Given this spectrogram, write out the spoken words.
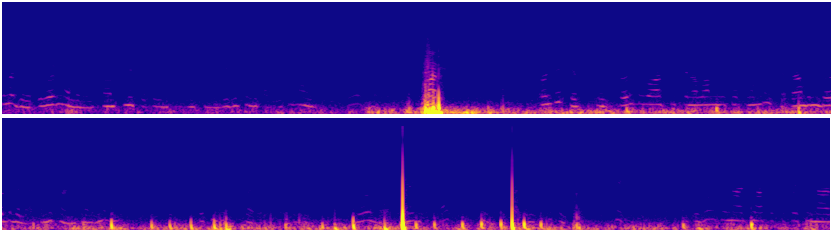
Buna göre duvarın alanının santimetre kare cinsinden cebirsel ifadesi hangisidir diye soruyor. Bak Öncelikle e, sarı duvar süslerin alanları toplamı buysa ben bunu dörde bölersem bir tanesini alanı 8x kare. 4 4 ne gelir bak? x kare eksi 8. Peki. Uzun kenar çarpı kısa kenar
